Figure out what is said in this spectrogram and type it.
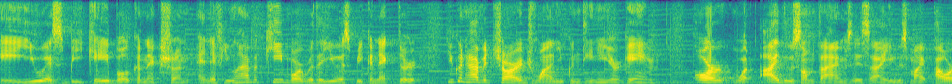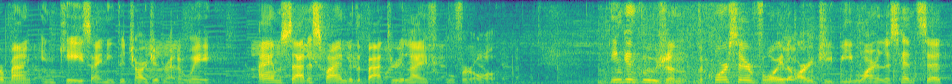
A USB cable connection, and if you have a keyboard with a USB connector, you can have it charged while you continue your game. Or, what I do sometimes is I use my power bank in case I need to charge it right away. I am satisfied with the battery life overall. In conclusion, the Corsair Void RGB wireless headset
